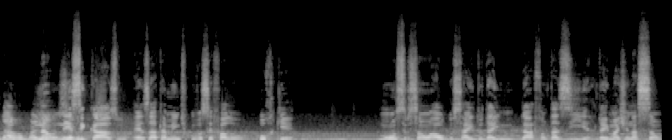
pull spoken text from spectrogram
Não, imagina. Não, nesse sabe? caso, é exatamente o que você falou. Por quê? Monstros são algo saído da, da fantasia, da imaginação.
